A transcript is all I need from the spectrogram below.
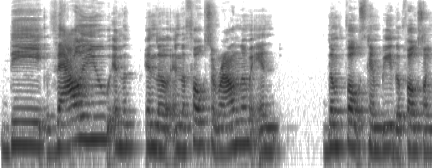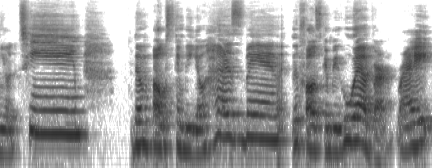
the value in the in the in the folks around them and them folks can be the folks on your team them folks can be your husband the folks can be whoever right?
